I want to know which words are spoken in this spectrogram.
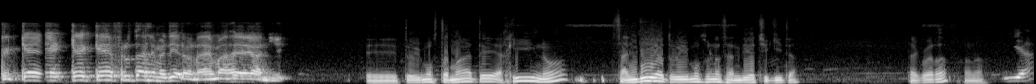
¿Qué, qué, qué, qué frutas le metieron, además de Ganji? Eh, tuvimos tomate, ají, ¿no? Sandía, tuvimos una sandía chiquita. ¿Te acuerdas o no? Ya,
